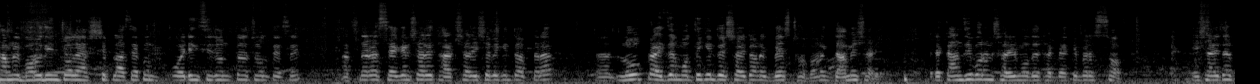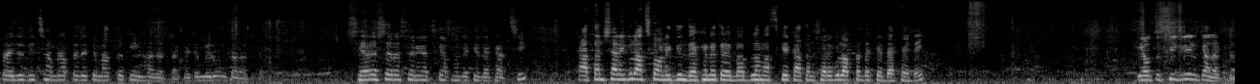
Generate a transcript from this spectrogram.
সামনে বড়দিন চলে আসছে প্লাস এখন ওয়েডিং সিজনটা চলতেছে। আপনারা সেকেন্ড শাড়ি থার্ড শাড়ি হিসেবে কিন্তু আপনারা লো প্রাইসের মধ্যে কিন্তু এই শাড়িটা অনেক বেস্ট হবে, অনেক দামি শাড়ি। এটা কাঞ্জিবরণ শাড়ির মধ্যে থাকবে, একেবারে সফট এই শাড়িটার প্রাইসও দিচ্ছি আমরা আপনাদেরকে মাত্র তিন হাজার টাকা, এটা মেরুন কালারটা সেরা সেরা শাড়ি আজকে আপনাদেরকে দেখাচ্ছি। কাতান শাড়িগুলো আজকে অনেকদিন দেখে না তাই ভাবলাম আজকে কাতান শাড়িগুলো আপনাদেরকে দেখাই দেই। এ হচ্ছে সি গ্রিন কালারটা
